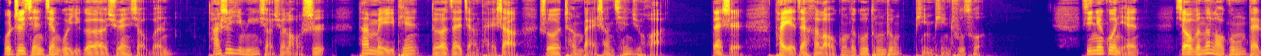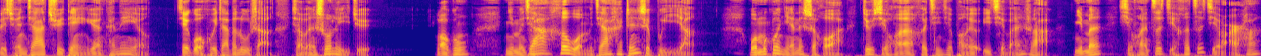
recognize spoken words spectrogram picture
我之前见过一个学员小文。他是一名小学老师，她每天都要在讲台上说成百上千句话，但是她也在和老公的沟通中频频出错。今年过年，小文的老公带着全家去电影院看电影，结果回家的路上，小文说了一句：“老公，你们家和我们家还真是不一样。我们过年的时候啊，就喜欢和亲戚朋友一起玩耍，你们喜欢自己和自己玩哈。”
